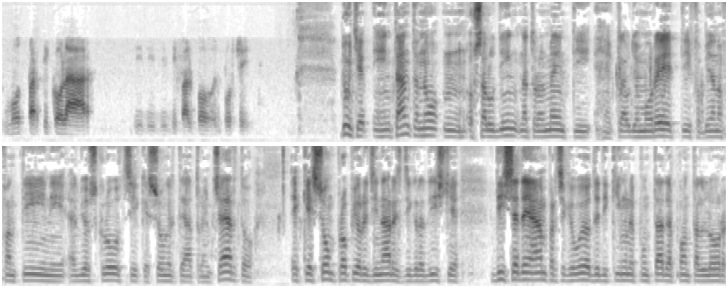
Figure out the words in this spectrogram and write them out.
modo particolare di, di, di fare il, il porcetto. Dunque, intanto no, mh, mm, ho salutato naturalmente eh, Claudio Moretti, Fabiano Fantini, Elvio Scruzzi che sono il Teatro Incerto e che sono proprio originari di Gradisce di Sedean perché voglio dedicare una puntata appunto al loro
